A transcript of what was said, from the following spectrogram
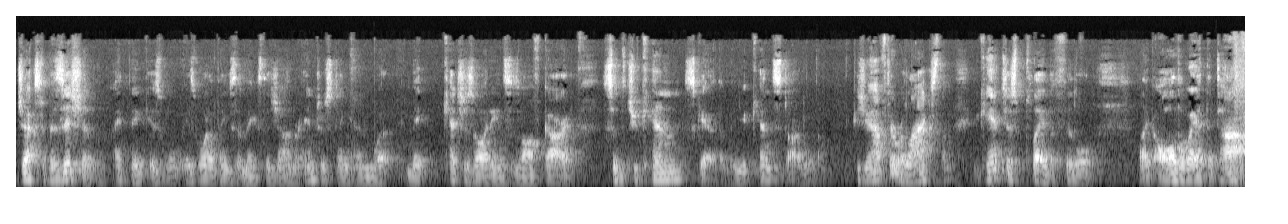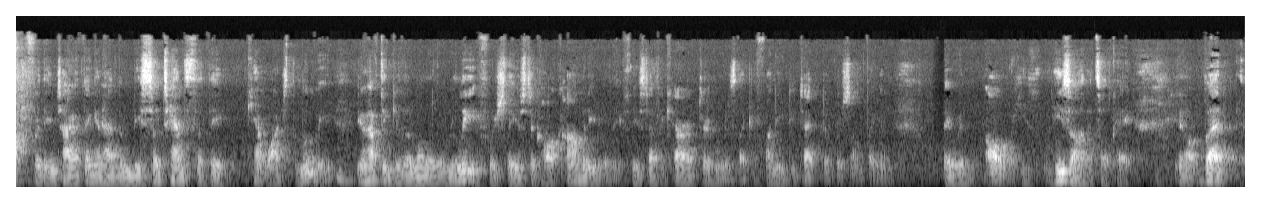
juxtaposition, I think, is is one of the things that makes the genre interesting and what make, catches audiences off guard, so that you can scare them and you can startle them because you have to relax them. You can't just play the fiddle like all the way at the top for the entire thing and have them be so tense that they can't watch the movie. You have to give them a little relief, which they used to call comedy relief. They used to have a character who was like a funny detective or something, and they would, oh, he's, when he's on, it's okay, you know. But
